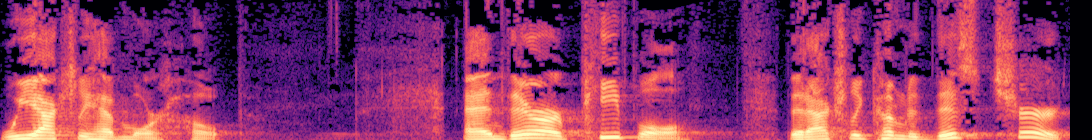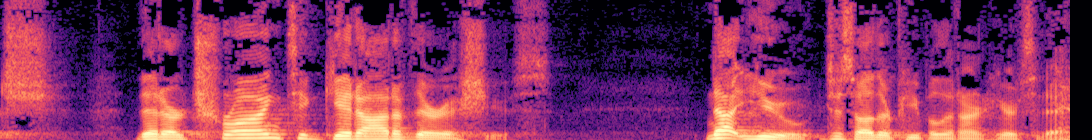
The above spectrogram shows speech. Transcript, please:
we actually have more hope. And there are people that actually come to this church that are trying to get out of their issues. Not you, just other people that aren't here today.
